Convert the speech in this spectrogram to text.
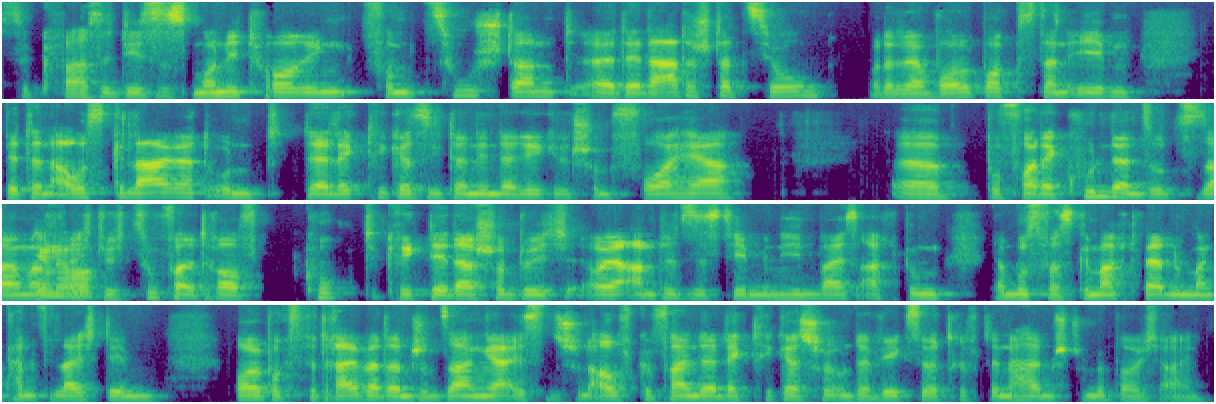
Also quasi dieses Monitoring vom Zustand äh, der Ladestation oder der Wallbox dann eben wird dann ausgelagert und der Elektriker sieht dann in der Regel schon vorher, äh, bevor der Kunde dann sozusagen mal genau. vielleicht durch Zufall drauf guckt, kriegt ihr da schon durch euer Ampelsystem einen Hinweis, Achtung, da muss was gemacht werden und man kann vielleicht dem Wallbox-Betreiber dann schon sagen, ja, ist uns schon aufgefallen, der Elektriker ist schon unterwegs oder trifft in einer halben Stunde bei euch ein.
